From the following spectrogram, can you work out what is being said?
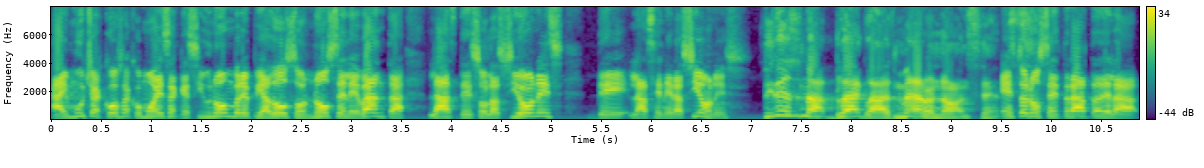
Hay muchas cosas como esa que si un hombre piadoso no se levanta, las desolaciones de las generaciones, see, this is not Black Lives Matter nonsense. esto no se trata de la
